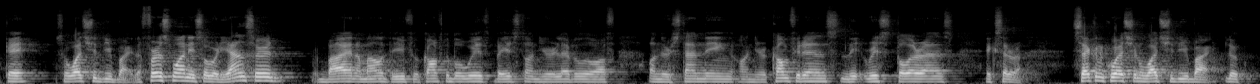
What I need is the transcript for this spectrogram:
Okay, so what should you buy? The first one is already answered. Buy an amount that you feel comfortable with based on your level of understanding, on your confidence, risk tolerance, etc. Second question, what should you buy? Look,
